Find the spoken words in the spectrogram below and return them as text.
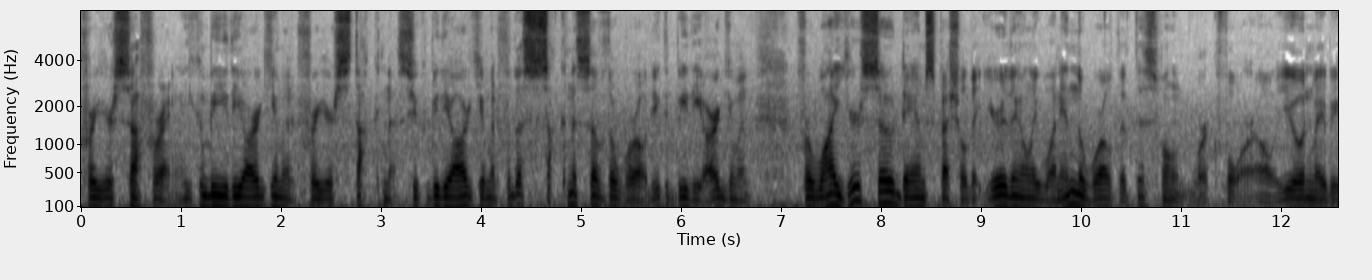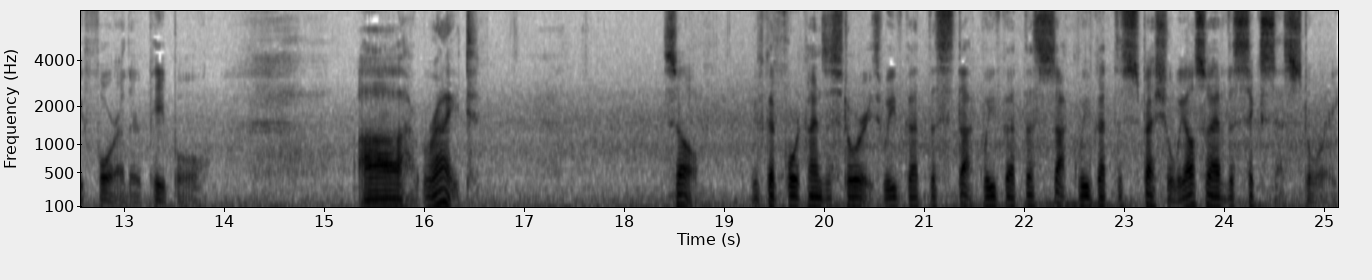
for your suffering. You can be the argument for your stuckness. You could be the argument for the suckness of the world. You could be the argument for why you're so damn special that you're the only one in the world that this won't work for. Oh, you and maybe four other people. Uh, right. So, We've got four kinds of stories. We've got the stuck, we've got the suck, we've got the special. We also have the success story.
